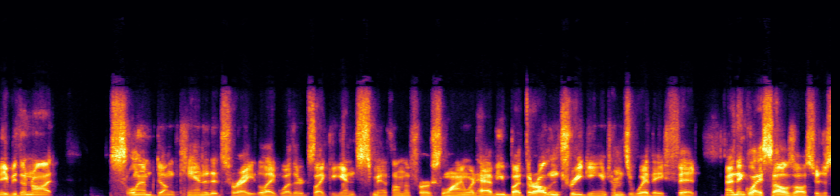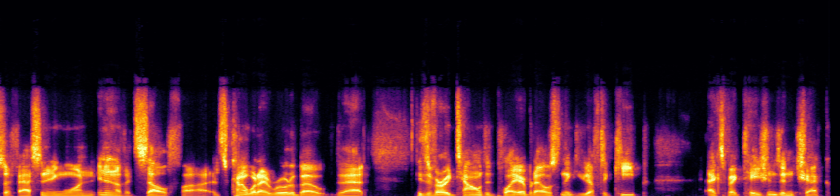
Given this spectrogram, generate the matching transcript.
maybe they're not slam dunk candidates, right? Like whether it's like again Smith on the first line, what have you, but they're all intriguing in terms of where they fit. I think Lysell is also just a fascinating one in and of itself. Uh, it's kind of what I wrote about that he's a very talented player, but I also think you have to keep expectations in check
